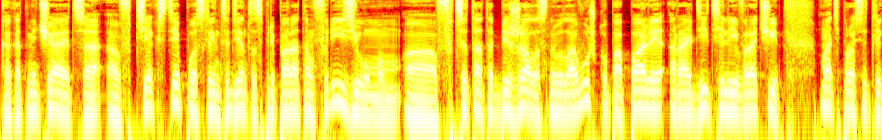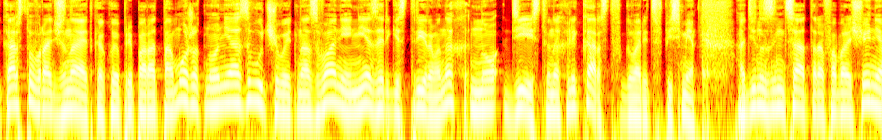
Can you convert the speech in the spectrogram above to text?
Как отмечается э, в тексте, после инцидента с препаратом фризиумом э, в, цитата, «безжалостную ловушку» попали родители и врачи. Мать просит лекарства, врач знает, какой препарат поможет, но не озвучивает название незарегистрированных, но действенных лекарств, говорится в письме. Один из инициаторов обращения,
